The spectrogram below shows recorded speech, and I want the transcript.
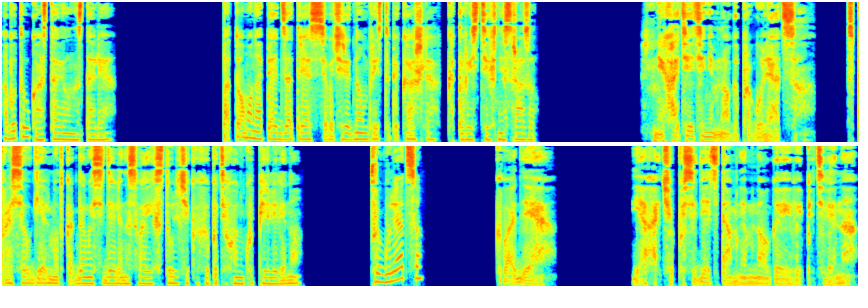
а бутылку оставил на столе. Потом он опять затрясся в очередном приступе кашля, который стих не сразу. «Не хотите немного прогуляться?» — спросил Гельмут, когда мы сидели на своих стульчиках и потихоньку пили вино. Прогуляться? К воде. Я хочу посидеть там немного и выпить вина.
